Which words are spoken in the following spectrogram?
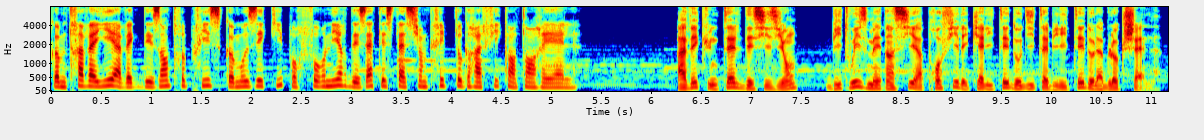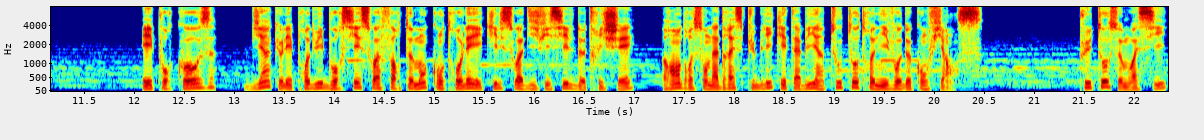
comme travailler avec des entreprises comme Ozeki pour fournir des attestations cryptographiques en temps réel. Avec une telle décision, Bitwiz met ainsi à profit les qualités d'auditabilité de la blockchain. Et pour cause, bien que les produits boursiers soient fortement contrôlés et qu'il soit difficile de tricher, rendre son adresse publique établit un tout autre niveau de confiance. Plus tôt ce mois-ci,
